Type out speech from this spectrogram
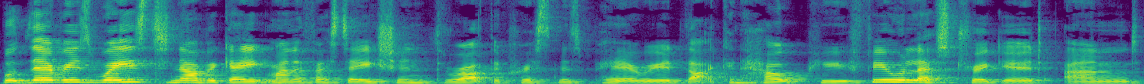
But there is ways to navigate manifestation throughout the Christmas period that can help you feel less triggered and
